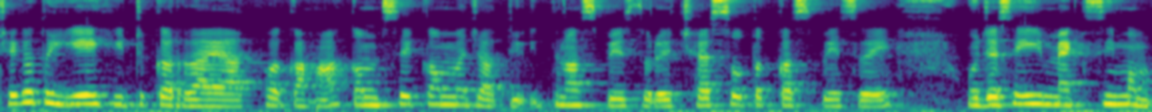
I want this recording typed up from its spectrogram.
ठीक है? तो ये हिट कर रहा है आपका कहाँ? कम से कम मैं चाहती हूँ इतना स्पेस हो रहा है छह तक का स्पेस रहे। और जैसे ही मैक्सिमम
